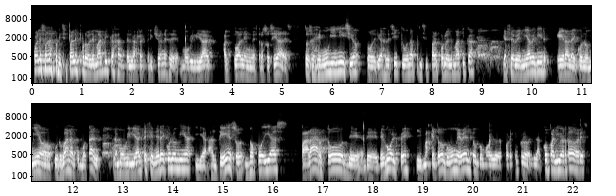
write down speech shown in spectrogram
¿Cuáles son las principales problemáticas ante las restricciones de movilidad actual en nuestras sociedades? Entonces, en un inicio, podrías decir que una principal problemática que se venía a venir era la economía urbana como tal. La movilidad te genera economía y ante eso no podías parar todo de, de, golpe, y más que todo como un evento como, por ejemplo, la Copa Libertadores,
